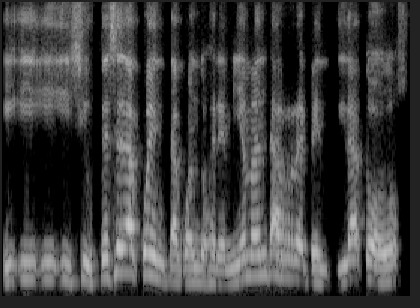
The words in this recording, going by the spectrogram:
Y, y, y, si usted se da cuenta, cuando Jeremías manda arrepentir a todos,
